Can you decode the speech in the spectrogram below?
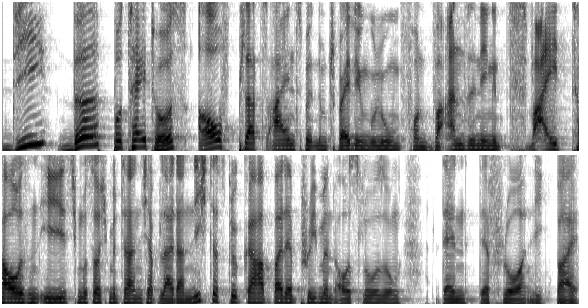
Die The Potatoes auf Platz 1 mit einem Trading-Volumen von wahnsinnigen 2000 Is. Ich muss euch mitteilen, ich habe leider nicht das Glück gehabt bei der Premium-Auslosung, denn der Floor liegt bei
